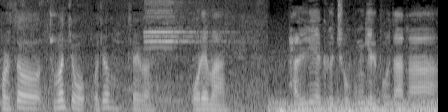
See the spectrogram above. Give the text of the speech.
벌써 두 번째 오- 오죠? 저희가 올해만 발리의 그 좁은 길 보다가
